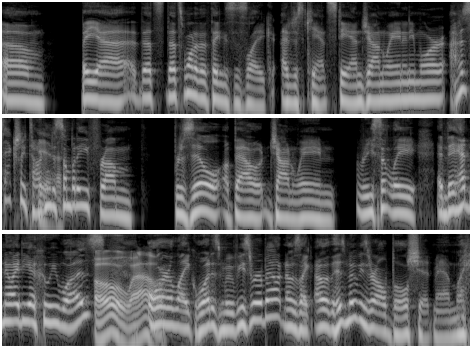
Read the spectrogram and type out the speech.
Um, but yeah, that's that's one of the things is like I just can't stand John Wayne anymore. I was actually talking to somebody from Brazil about John Wayne recently, and they had no idea who he was. oh, wow. Or like what his movies were about. And I was like, oh, his movies are all bullshit, man. Like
